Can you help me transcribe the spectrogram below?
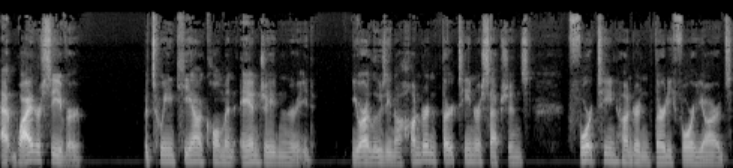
At wide receiver, between Keon Coleman and Jayden Reed, you are losing 113 receptions, 1,434 yards,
